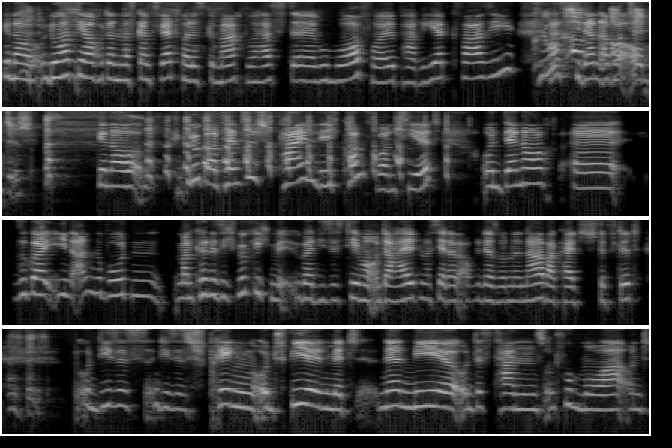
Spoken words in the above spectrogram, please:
Genau, und du hast ja auch dann was ganz Wertvolles gemacht. Du hast äh, humorvoll pariert quasi. Klug, hast sie dann aber authentisch. Auch, genau, klug, authentisch, peinlich konfrontiert und dennoch äh, sogar ihnen angeboten, man könne sich wirklich über dieses Thema unterhalten, was ja dann auch wieder so eine Nahbarkeit stiftet. Richtig. Und dieses, dieses Springen und Spielen mit ne, Nähe und Distanz und Humor und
